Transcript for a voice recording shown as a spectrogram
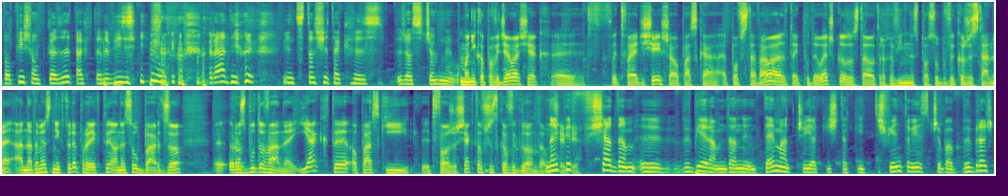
bo piszą w gazetach, w telewizji, w radiach, więc to się tak e, rozciągnęło. Moniko, powiedziałaś, jak e, tw- twoja dzisiejsza opaska powstawała, tutaj pudełeczko zostało trochę w inny sposób wykorzystane, a natomiast niektóre projekty, one są bardzo e, rozbudowane. Jak te opaski e, tworzysz? Jak to wszystko wygląda u ciebie? Najpierw siadam, y, wybieram dany temat, czy jakiś taki święto jest, trzeba wybrać,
